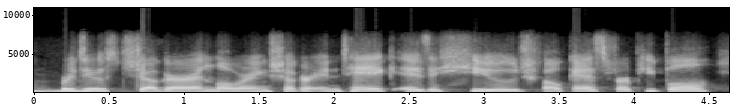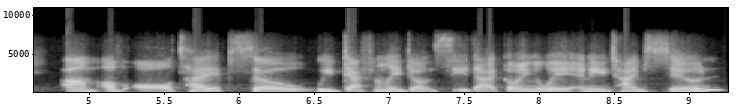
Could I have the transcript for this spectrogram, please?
mm-hmm. reduced sugar and lowering sugar intake is a huge focus for people um, of all types. So we definitely don't see that going away anytime soon.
